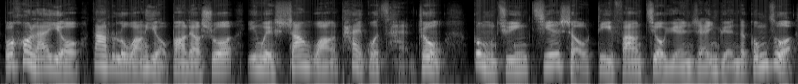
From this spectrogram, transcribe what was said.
不过后来有大陆的网友爆料说，因为伤亡太过惨重。共军接手地方救援人员的工作，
